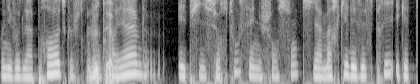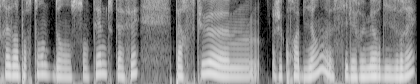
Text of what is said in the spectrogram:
au niveau de la prod que je trouve Le thème. incroyable, et puis surtout c'est une chanson qui a marqué les esprits et qui est très importante dans son thème tout à fait parce que je crois bien, si les rumeurs disent vrai,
